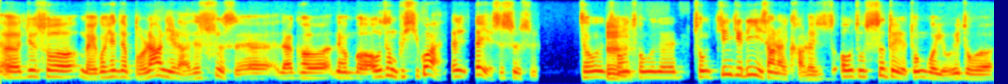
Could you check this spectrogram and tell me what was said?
呃，就是说美国现在不让利了，这事实。然后那么欧洲不习惯，这这也是事实。从从从呃从经济利益上来考虑，欧洲是对中国有一种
